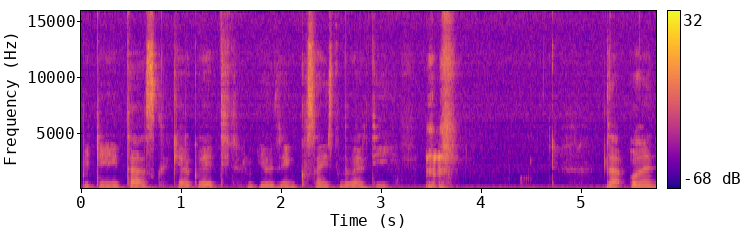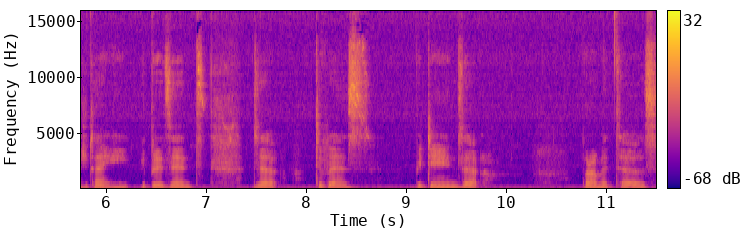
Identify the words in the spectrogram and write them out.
between tasks calculated using cosine similarity. the orange line represents the difference between the parameters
